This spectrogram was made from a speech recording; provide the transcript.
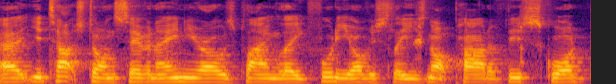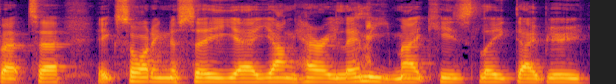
uh, you touched on seventeen-year-olds playing league footy. Obviously, he's not part of this squad, but uh, exciting to see uh, young Harry Lemmey make his league debut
